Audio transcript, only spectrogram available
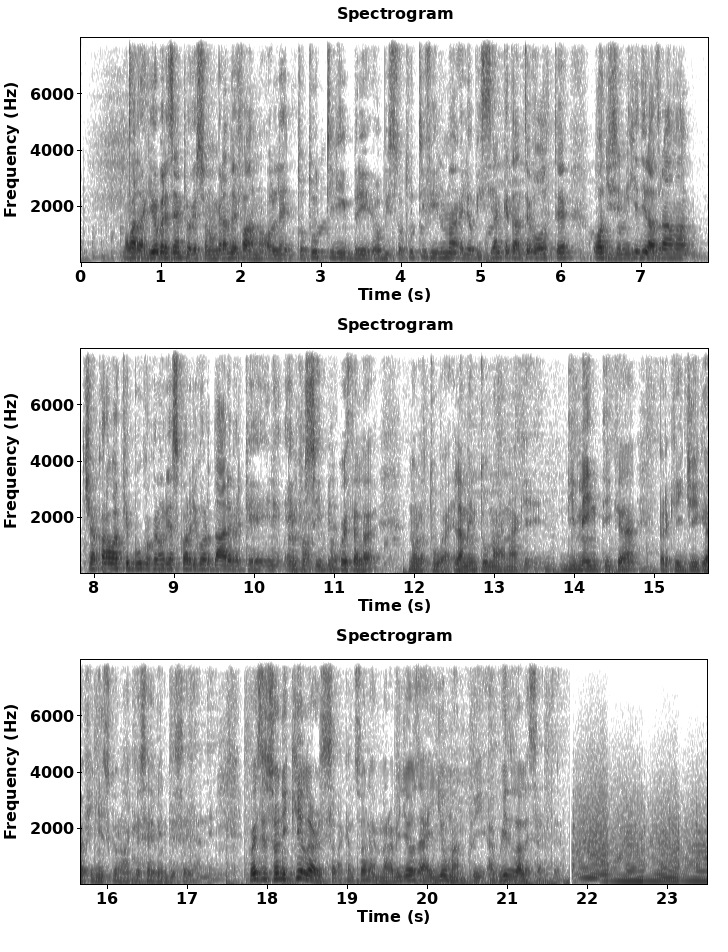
Ma guarda che io per esempio che sono un grande fan, ho letto tutti i libri e ho visto tutti i film e li ho visti anche tante volte. Oggi se mi chiedi la trama c'è ancora qualche buco che non riesco a ricordare perché è, è impossibile. Ma questa è la, non la tua, è la mente umana che dimentica perché i giga finiscono anche se hai 26 anni. Questi sono i Killers, la canzone meravigliosa è Human qui a Guido dalle 7.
